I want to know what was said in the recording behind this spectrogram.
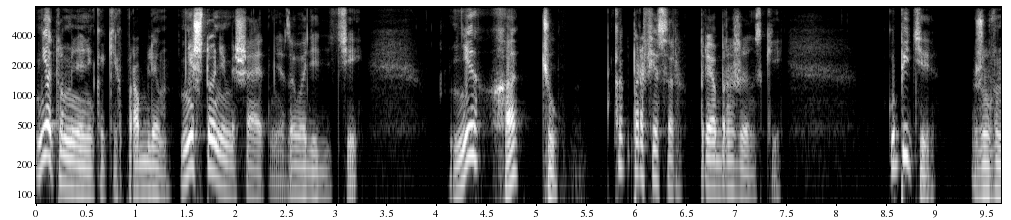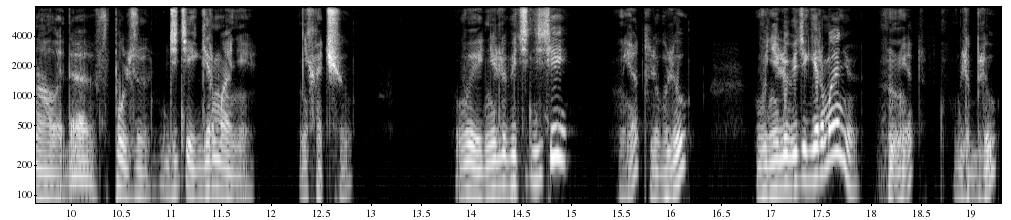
нет у меня никаких проблем. Ничто не мешает мне заводить детей. Не хочу. Как профессор Преображенский. Купите журналы, да, в пользу детей Германии. Не хочу. Вы не любите детей? Нет, люблю. Вы не любите Германию? Нет, люблю.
